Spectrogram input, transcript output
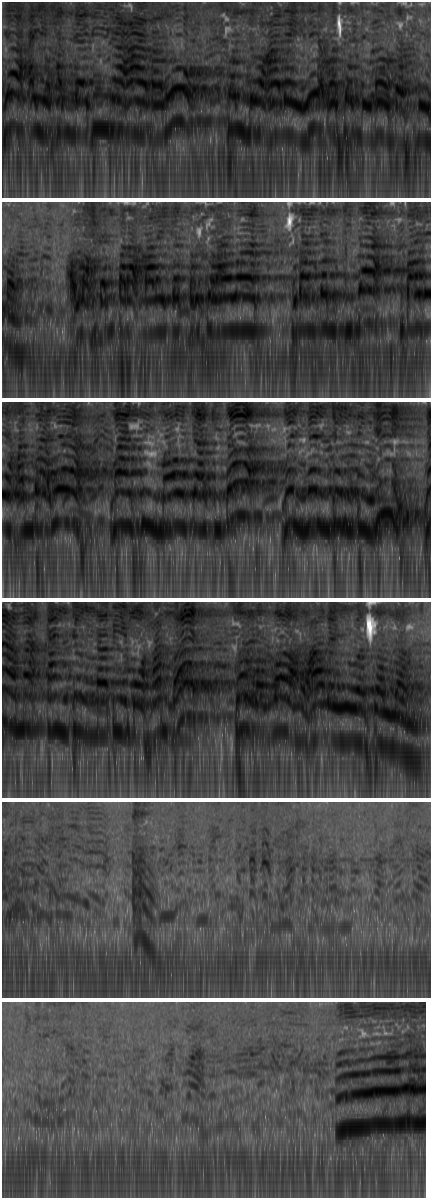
Ya ayyuhalladzina amanu sallu alaihi wa sallimu tasliman. Allah dan para malaikat berselawat sedangkan kita sebagai hambanya masih maukah kita menyanjung tinggi nama kanjeng Nabi Muhammad sallallahu alaihi wasallam. Oh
